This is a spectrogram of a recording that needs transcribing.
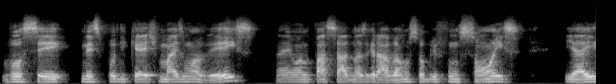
você nesse podcast mais uma vez. Né? O ano passado nós gravamos sobre funções, e aí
